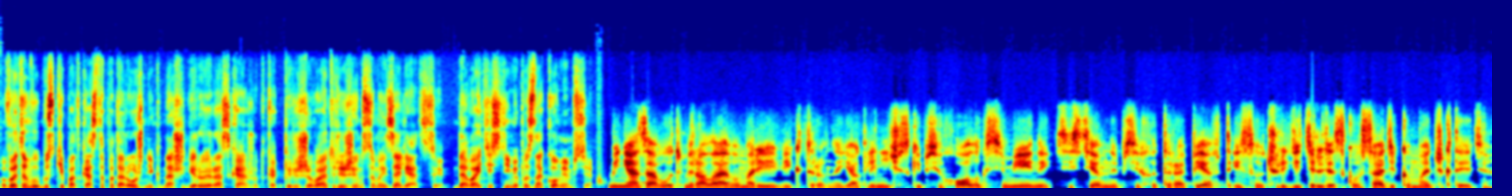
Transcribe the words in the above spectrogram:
В этом выпуске подкаста «Подорожник» наши герои расскажут, как переживают режим самоизоляции. Давайте с ними познакомимся. Меня зовут Миралаева Мария Викторовна. Я клинический психолог, семейный системный психотерапевт и соучредитель детского садика Magic Teddy.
